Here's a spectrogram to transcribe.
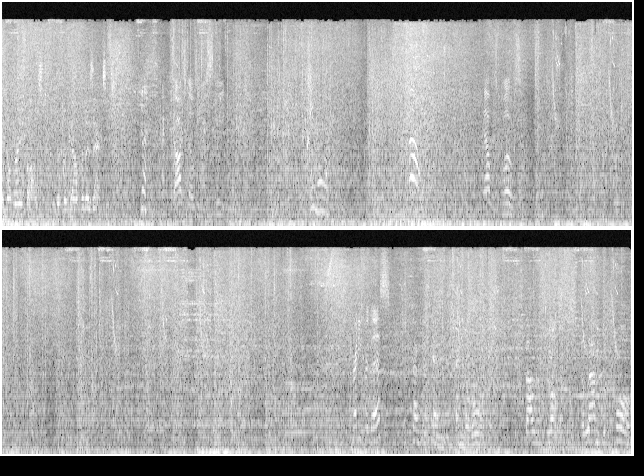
They're not very fast, but look out for those axes. I can dodge those in my sleep. Come on. Ah! That was close. Ready for this? The tempest ends and the war. Balance lost, the land would fall.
